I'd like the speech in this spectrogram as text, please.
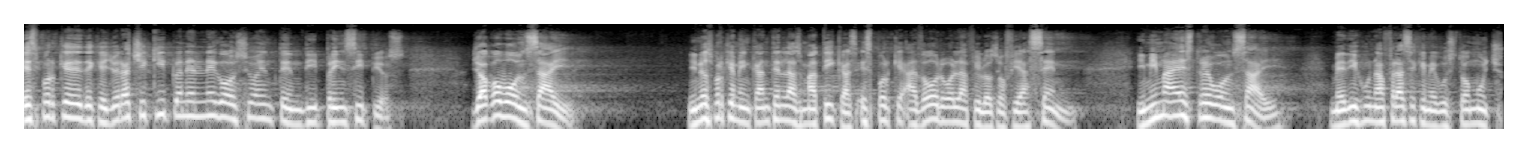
Es porque desde que yo era chiquito en el negocio entendí principios. Yo hago bonsai. Y no es porque me encanten las maticas, es porque adoro la filosofía zen. Y mi maestro de bonsai me dijo una frase que me gustó mucho.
